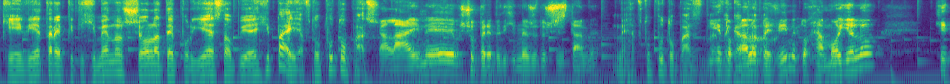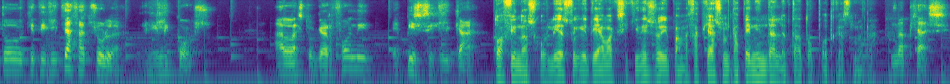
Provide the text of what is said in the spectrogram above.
Και ιδιαίτερα επιτυχημένος σε όλα τα υπουργεία στα οποία έχει πάει. Αυτό πού το πας. Καλά, είναι σούπερ επιτυχημένος, δεν το συζητάμε. Ναι, αυτό πού το πας. Είναι το καλό παιδί με το χαμόγελο και, το, και τη γλυκιά φατσούλα. Γλυκός. Αλλά στον καρφώνει επίσης γλυκά. Το αφήνω στο γιατί άμα ξεκινήσω, είπαμε, θα πιάσουμε τα 50 λεπτά το podcast μετά. Να πιάσει.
